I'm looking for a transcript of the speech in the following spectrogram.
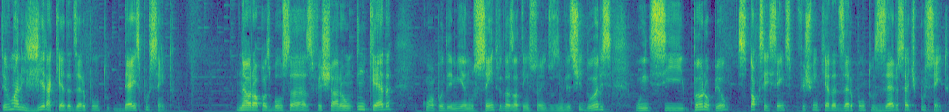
teve uma ligeira queda de 0,10%. Na Europa, as bolsas fecharam em queda, com a pandemia no centro das atenções dos investidores, o índice pan-europeu, Stock 600, fechou em queda de 0,07%.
